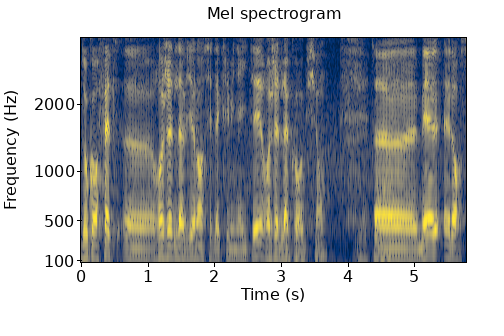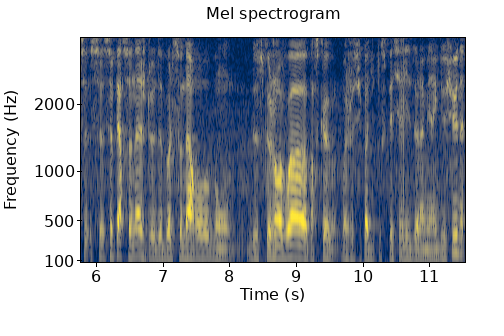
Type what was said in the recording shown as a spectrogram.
Donc en fait, euh, rejet de la violence et de la criminalité, rejet de la corruption. Euh, mais alors, ce, ce- ce personnage de, de Bolsonaro, bon, de ce que j'en vois, parce que moi je ne suis pas du tout spécialiste de l'Amérique du Sud,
